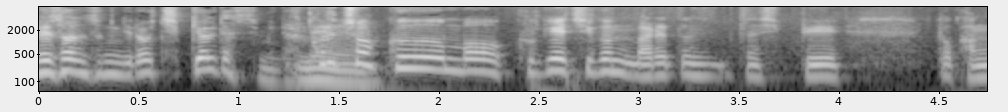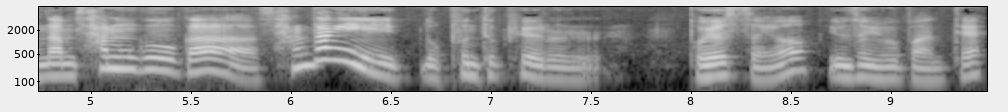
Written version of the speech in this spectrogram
대선 승리로 직결됐습니다. 네. 그렇죠. 그 뭐 그게 지금 말했던다시피 또 강남 3구가 상당히 높은 득표율을 보였어요. 윤석열 후보한테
